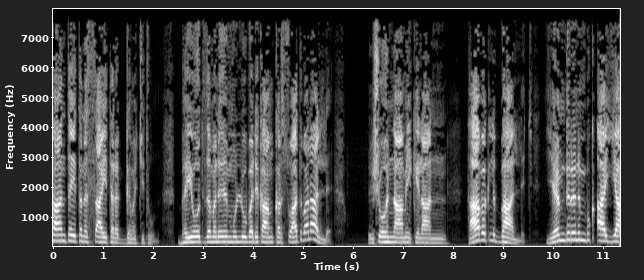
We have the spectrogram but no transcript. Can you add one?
ከአንተ የተነሣ የተረገመች ትሁን። በሕይወት ዘመንህም ሁሉ በድካም ከእርሷ ትበላለ እሾህና አሜኬላን ታበቅልብሃለች የምድርንም ቡቃያ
